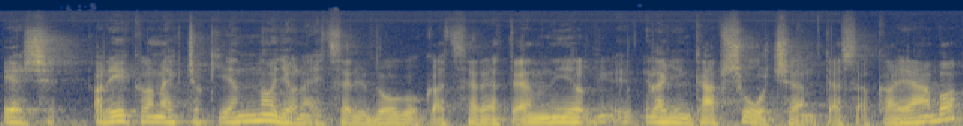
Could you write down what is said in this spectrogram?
és a Réka meg csak ilyen nagyon egyszerű dolgokat szeret enni, leginkább sót sem tesz a kajába.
